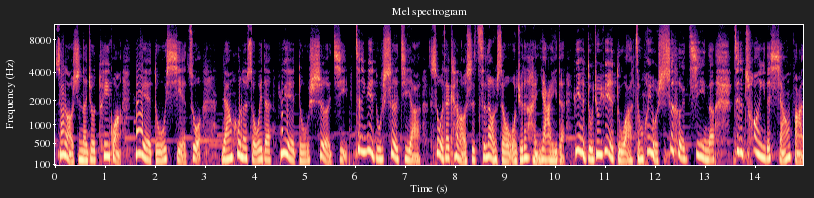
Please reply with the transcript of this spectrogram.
所以老师呢就推广阅读写作。然后呢，所谓的阅读设计，这个阅读设计啊，是我在看老师资料的时候，我觉得很讶异的。阅读就阅读啊，怎么会有设计呢？这个创意的想法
